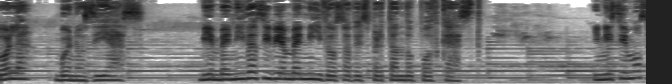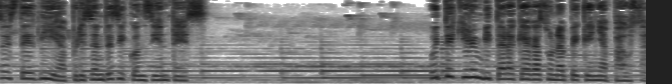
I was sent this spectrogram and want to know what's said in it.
Hola, buenos días. Bienvenidas y bienvenidos a Despertando Podcast. Iniciemos este día presentes y conscientes. Hoy te quiero invitar a que hagas una pequeña pausa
